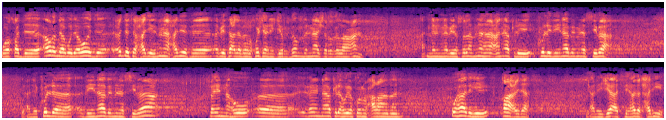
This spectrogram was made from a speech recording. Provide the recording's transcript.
وقد أورد أبو داود عدة حديث منها حديث أبي ثعلب الخشني جرثوم بن ناشر رضي الله عنه أن النبي صلى الله عليه وسلم نهى عن أكل كل ذي ناب من السباع. يعني كل ذي ناب من السباع فإنه آه، فإن أكله يكون حراما. وهذه قاعدة يعني جاءت في هذا الحديث.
